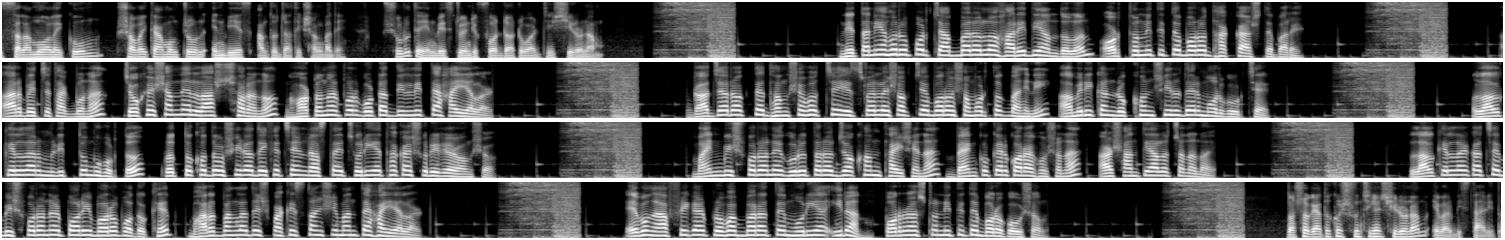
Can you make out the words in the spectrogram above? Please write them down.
আসসালামু আলাইকুম। সবাইকে আমন্ত্রণ এনবিএস আন্তর্জাতিক সংবাদে। শুরুতে এনবিএস টোয়েন্টি ফোর ডট ওয়ার্জি শিরোনাম। নেতানিয়াহুর উপর চাপ বাড়ালো হারিদি আন্দোলন, অর্থনীতিতে বড় ধাক্কা আসতে পারে। আর বেঁচে থাকব না, চোখের সামনে লাশ ছড়ানো, ঘটনার পর গোটা দিল্লিতে হাই অ্যালার্ট গাজা রক্তে ধ্বংস হচ্ছে ইসরায়েলের সবচেয়ে বড় সমর্থক বাহিনী, আমেরিকান রক্ষণশীলদের মর্গ উঠছে লালকেল্লার মৃত্যু মুহূর্ত প্রত্যক্ষদর্শীরা দেখেছেন রাস্তায় ছড়িয়ে থাকা শরীরের অংশ। মাইন বিস্ফোরণে গুরুতর জখম থাই সেনা, ব্যাংককের করা ঘোষণা, আর শান্তি আলোচনা নয়। লালকেল্লার কাছে বিস্ফোরণের পরই বড় পদক্ষেপ, ভারত, বাংলাদেশ, পাকিস্তান সীমান্তে হাই অ্যালার্ট। এবং আফ্রিকার প্রভাব বাড়াতে মরিয়া ইরান পররাষ্ট্রনীতিতে বড় কৌশল। দর্শক এতক্ষণ শুনছিলেন শিরোনাম এবার বিস্তারিত।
